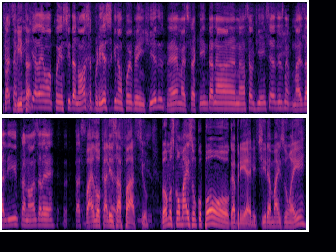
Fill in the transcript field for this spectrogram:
Facilita. Certamente ela é uma conhecida nossa, por isso que não foi preenchido, né? Mas para quem está na, na, nossa audiência, às vezes não. Mas ali, para nós, ela é. Tá Vai localizar fácil. Isso. Vamos com mais um cupom, Gabriele. Tira mais um aí,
